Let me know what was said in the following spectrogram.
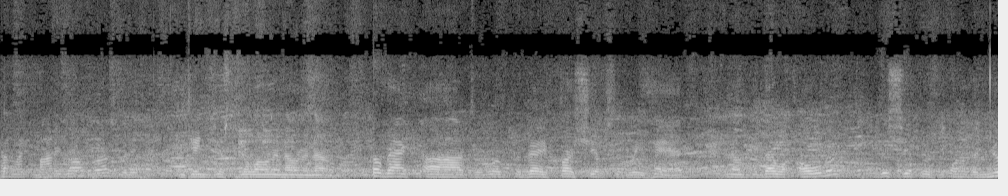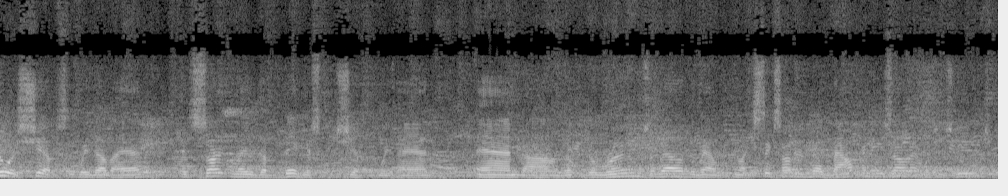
kind of like Mardi Gras for us, but it continues just to go on and on and on. Go back uh, to the very first ships that we had. You know, they were older this ship is one of the newest ships that we've ever had. It's certainly the biggest ship we've had. And uh, the, the, rooms are rather, we have like 600 more balconies on it, which is huge.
